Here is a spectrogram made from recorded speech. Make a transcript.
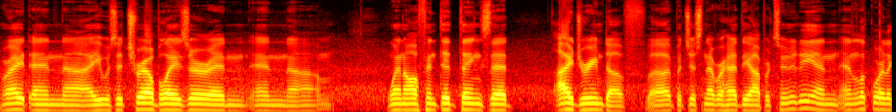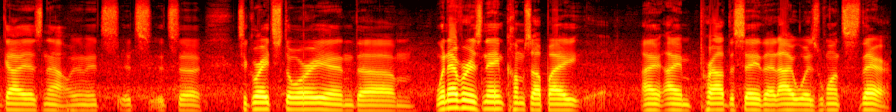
right? And uh, he was a trailblazer and and um, went off and did things that I dreamed of, uh, but just never had the opportunity. And, and look where the guy is now. I mean, it's it's it's a it's a great story. And um, whenever his name comes up, I I, am proud to say that I was once there.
